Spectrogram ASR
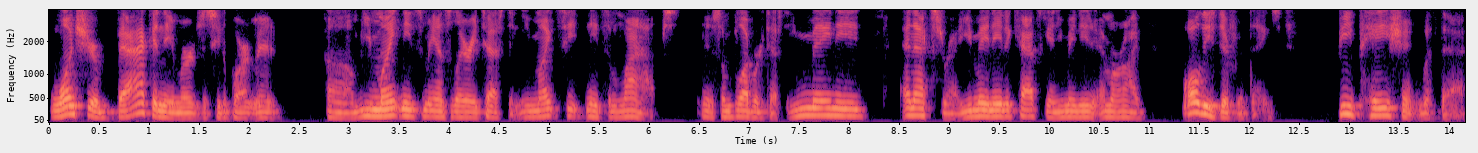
once you're back in the emergency department, um, you might need some ancillary testing. You might see, need some labs, you know, some blood work testing. You may need an X-ray. You may need a CAT scan. You may need an MRI. All these different things. Be patient with that.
